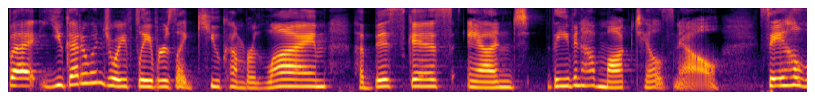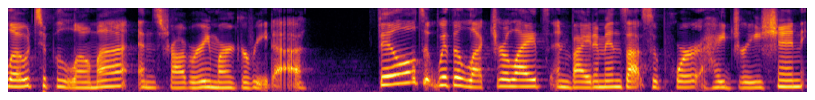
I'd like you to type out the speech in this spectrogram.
but you get to enjoy flavors like cucumber lime, hibiscus, and they even have mocktails now. Say hello to Paloma and strawberry margarita. Filled with electrolytes and vitamins that support hydration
